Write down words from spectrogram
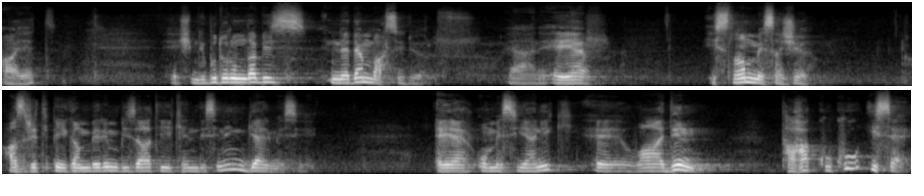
ayet. E, şimdi bu durumda biz neden bahsediyoruz? Yani eğer İslam mesajı Hazreti Peygamber'in bizatihi kendisinin gelmesi, eğer o mesiyanik e, vaadin tahakkuku ise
